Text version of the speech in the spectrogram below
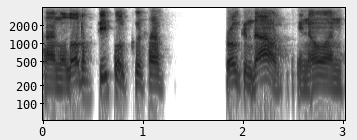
and a lot of people could have broken down, you know. And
